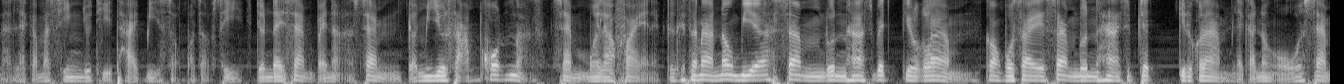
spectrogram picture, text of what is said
นะแล้วก็มาซิงอยู่ที่ท้ายปี 2024จนได้แซมไปนะแซมก็มีอยู่ 3 คนนะแซมมวยลาไฟนะก็คือทางด้านน้องเบียร์แซมรุ่น51กิโลกรัมกองโพไซแซมรุ่น57 กิโลกรัม และก็น้องโอแซม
